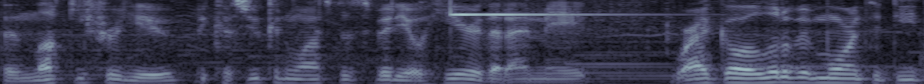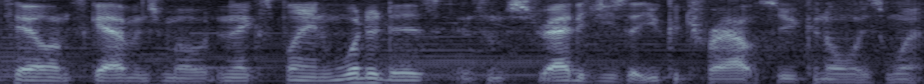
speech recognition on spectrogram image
then lucky for you because you can watch this video here that I made where I go a little bit more into detail on scavenge mode and explain what it is and some strategies that you could try out so you can always win.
